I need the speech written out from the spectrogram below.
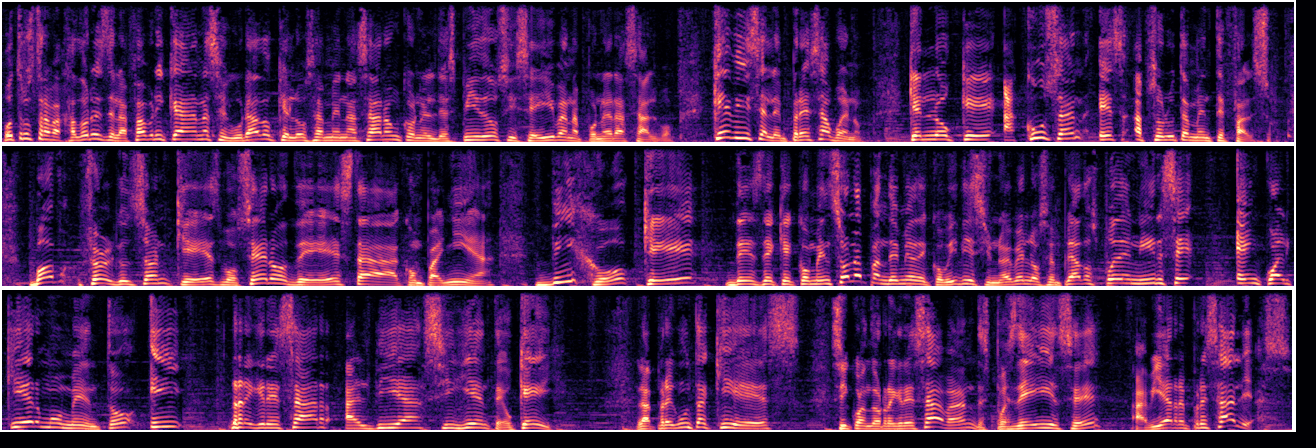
Otros trabajadores de la fábrica han asegurado que los amenazaron con el despido si se iban a poner a salvo. ¿Qué dice la empresa? Bueno, que lo que acusan es absolutamente falso. Bob Ferguson, que es vocero de esta compañía, dijo que desde que comenzó la pandemia de COVID-19 los empleados pueden irse en cualquier momento y regresar al día siguiente. Ok. La pregunta aquí es si cuando regresaban, después de irse, había represalias.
